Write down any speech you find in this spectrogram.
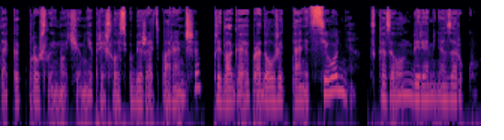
Так как прошлой ночью мне пришлось убежать пораньше, предлагаю продолжить танец сегодня, сказал он, беря меня за руку.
